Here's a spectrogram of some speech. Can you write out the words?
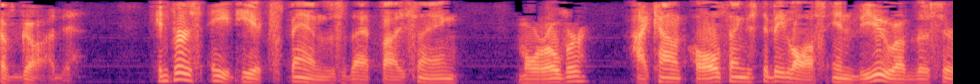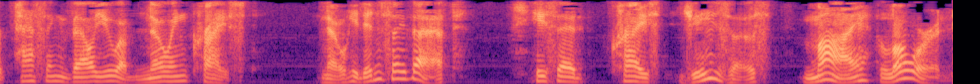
of God. In verse 8 he expands that by saying, Moreover, I count all things to be loss in view of the surpassing value of knowing Christ. No, he didn't say that. He said, Christ Jesus, my Lord.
